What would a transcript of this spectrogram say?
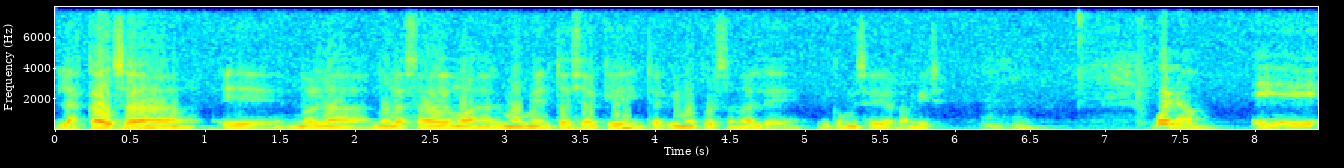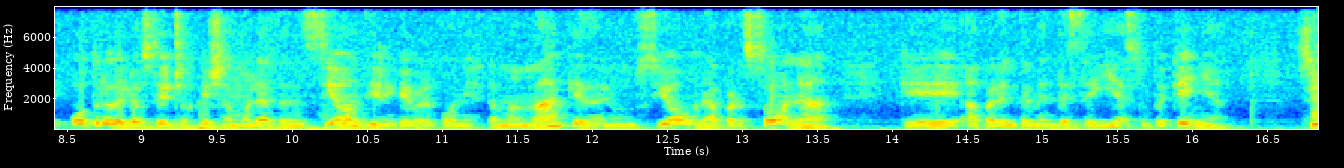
Las causas eh, no, la, no las sabemos al momento ya que intervino personal de, comisaría Ramírez. Bueno, eh, otro de los hechos que llamó la atención tiene que ver con esta mamá que denunció a una persona que aparentemente seguía a su pequeña. Sí,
